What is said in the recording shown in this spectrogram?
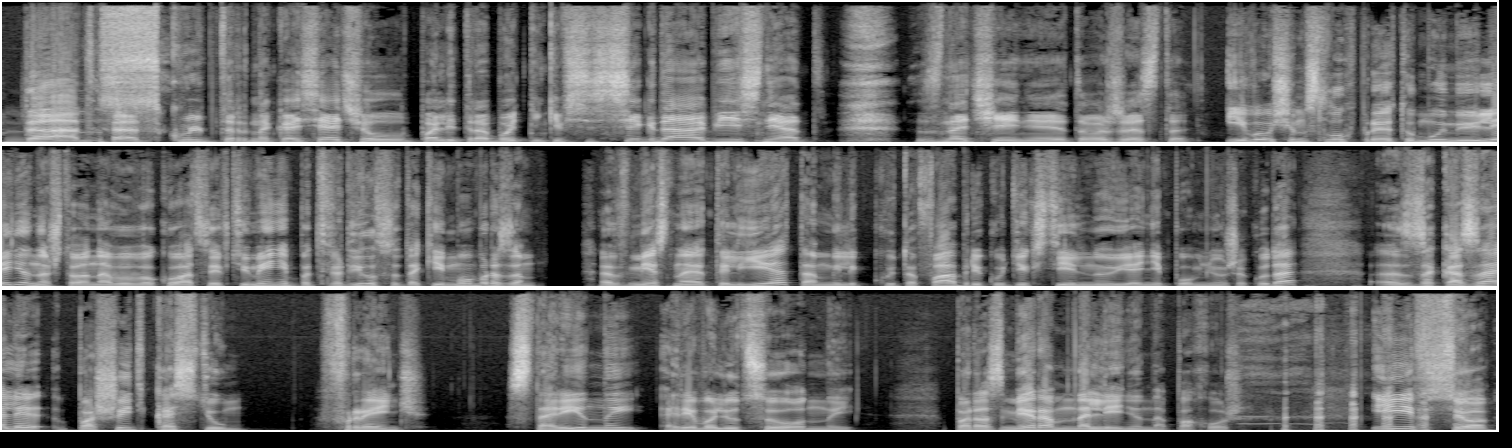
Да, да, скульптор накосячил, политработники вс- всегда объяснят значение этого жеста. И, в общем, слух про эту мумию Ленина, что она в эвакуации в Тюмени, подтвердился таким образом. В местное ателье, там, или какую-то фабрику текстильную, я не помню уже куда, заказали пошить костюм френч, старинный, революционный. По размерам на Ленина похож. И все.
